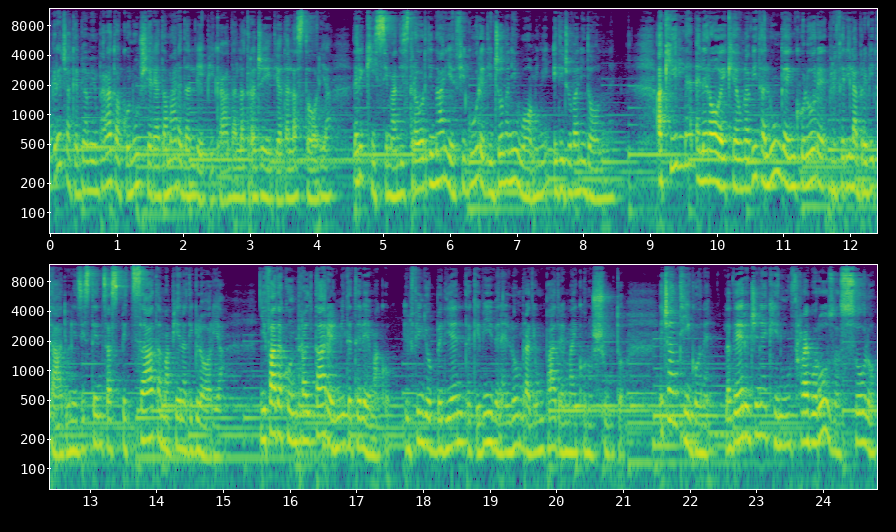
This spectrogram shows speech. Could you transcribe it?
La Grecia che abbiamo imparato a conoscere e ad amare dall'epica, dalla tragedia, dalla storia, è ricchissima di straordinarie figure di giovani uomini e di giovani donne. Achille è l'eroe che a una vita lunga e incolore preferì la brevità di un'esistenza spezzata ma piena di gloria. Gli fa da contraltare il mite Telemaco, il figlio obbediente che vive nell'ombra di un padre mai conosciuto. E c'è Antigone, la vergine che in un fragoroso assolo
